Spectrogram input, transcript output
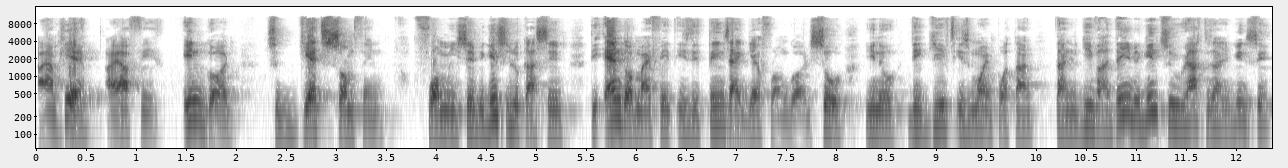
I am here, I have faith in God to get something for me. So it begins to look as if the end of my faith is the things I get from God. So, you know, the gift is more important than the giver. Then you begin to react to that. You begin to say,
